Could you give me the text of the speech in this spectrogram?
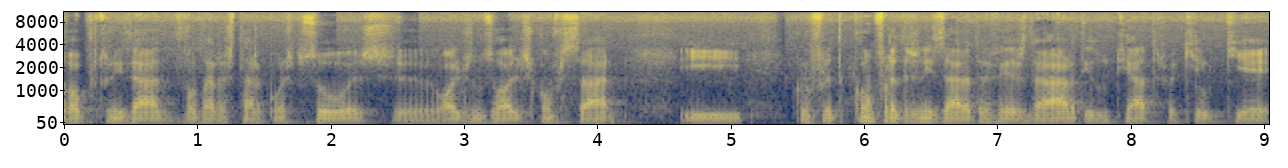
a oportunidade de voltar a estar com as pessoas, uh, olhos nos olhos, conversar e confraternizar através da arte e do teatro aquilo que é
